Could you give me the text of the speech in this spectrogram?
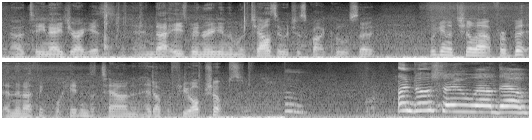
you know, a teenager, I guess, and uh, he's been reading them with Chelsea, which is quite cool. So we're going to chill out for a bit, and then I think we'll head into town and hit up a few op shops. I'm just around there.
